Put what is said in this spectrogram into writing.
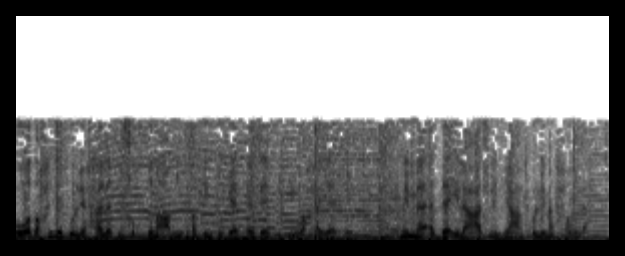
هو ضحية لحالة سخط عميقة تجاه ذاته وحياته مما أدى إلى عزله عن كل من حوله.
